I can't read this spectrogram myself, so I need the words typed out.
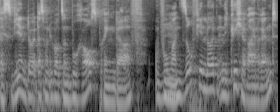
dass wir, dass man überhaupt so ein Buch rausbringen darf, wo mhm. man so vielen Leuten in die Küche reinrennt,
